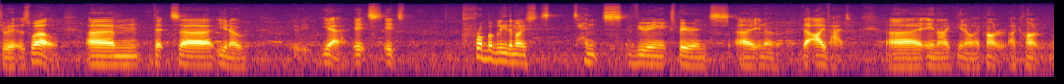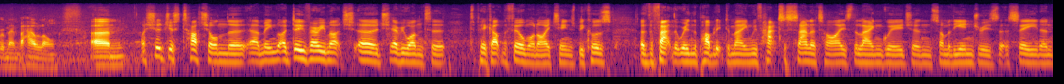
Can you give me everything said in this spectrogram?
to it as well. Um, that uh, you know, yeah, it's it's probably the most tense viewing experience uh, you know that I've had. Uh, in I, you know, I can't, I can't remember how long. Um, I should just touch on the. I mean, I do very much urge everyone to to pick up the film on iTunes because of the fact that we're in the public domain. We've had to sanitise the language and some of the injuries that are seen, and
